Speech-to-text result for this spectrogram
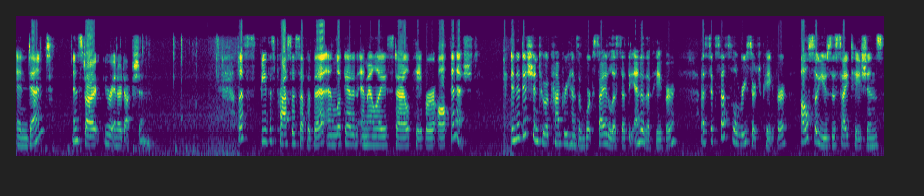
indent, and start your introduction. Let's speed this process up a bit and look at an MLA style paper all finished. In addition to a comprehensive works cited list at the end of the paper, a successful research paper also uses citations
